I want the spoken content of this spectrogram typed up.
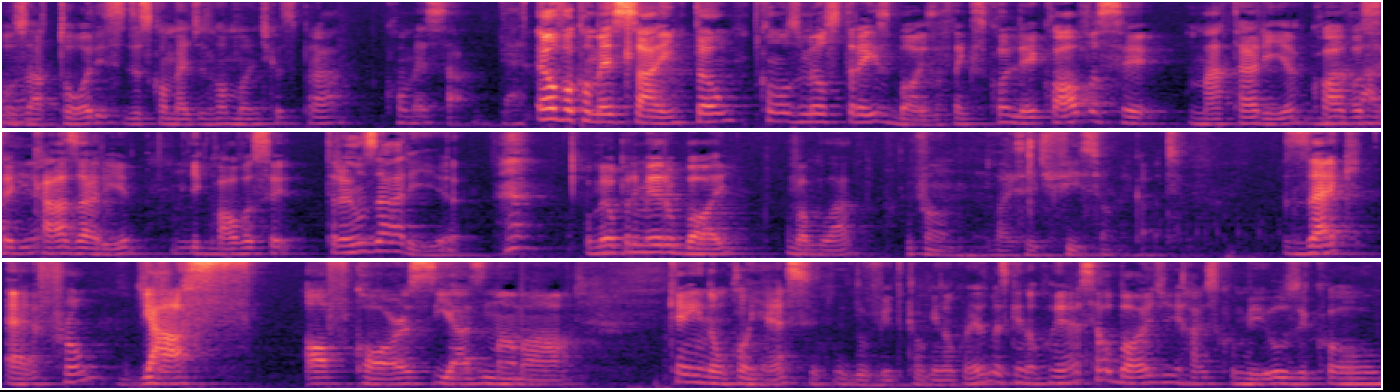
os atores das comédias românticas pra começar. Eu vou começar então com os meus três boys. Você tem que escolher qual você mataria, qual você Mataria. casaria e qual você transaria. O meu primeiro boy, vamos lá, Vamos, vai ser difícil, oh my god. Zac Efron. Yes! Of course, yes, mama. Quem não conhece, duvido que alguém não conheça, mas quem não conhece é o boy de High School Musical.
